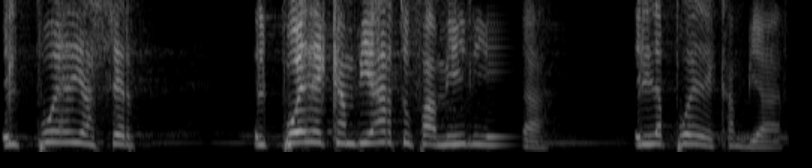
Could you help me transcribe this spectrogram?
Él puede hacer, Él puede cambiar tu familia. Él la puede cambiar.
